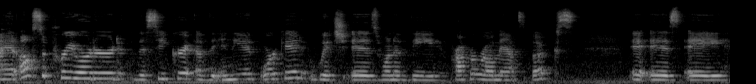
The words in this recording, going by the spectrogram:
I had also pre-ordered The Secret of the India Orchid, which is one of the proper romance books. It is a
